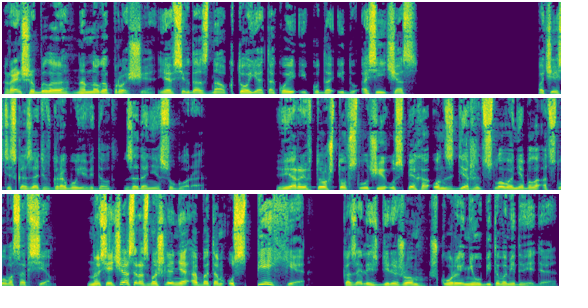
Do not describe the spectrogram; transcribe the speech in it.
Раньше было намного проще. Я всегда знал, кто я такой и куда иду. А сейчас... По чести сказать, в гробу я видал задание Сугора. Веры в то, что в случае успеха он сдержит слово, не было от слова совсем. Но сейчас размышления об этом успехе казались дележом шкуры неубитого медведя.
